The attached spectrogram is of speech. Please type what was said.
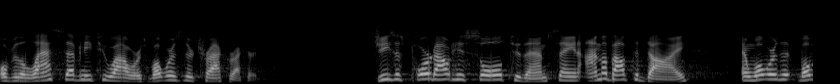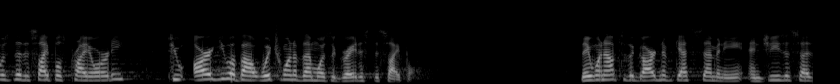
Over the last 72 hours, what was their track record? Jesus poured out his soul to them, saying, I'm about to die. And what, were the, what was the disciples' priority? To argue about which one of them was the greatest disciple. They went out to the Garden of Gethsemane, and Jesus says,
